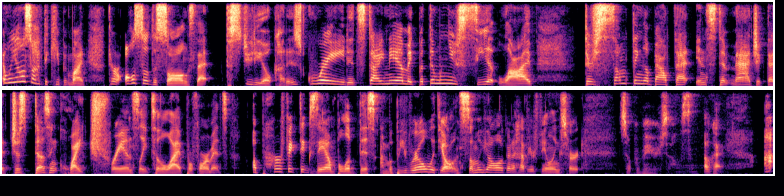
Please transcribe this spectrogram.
and we also have to keep in mind there are also the songs that the studio cut is great, it's dynamic, but then when you see it live, there's something about that instant magic that just doesn't quite translate to the live performance a perfect example of this. I'm gonna be real with y'all, and some of y'all are gonna have your feelings hurt. So prepare yourselves. Okay. I,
